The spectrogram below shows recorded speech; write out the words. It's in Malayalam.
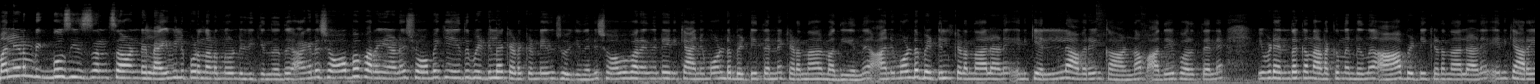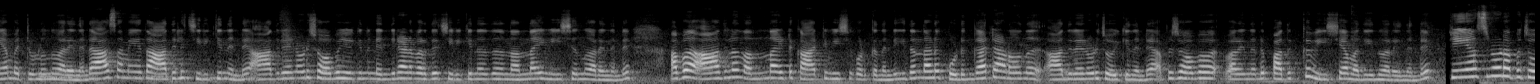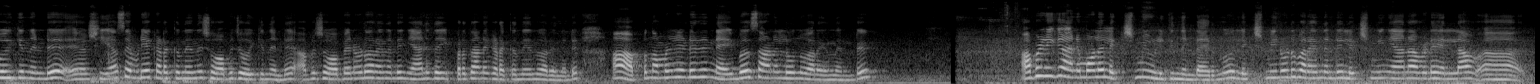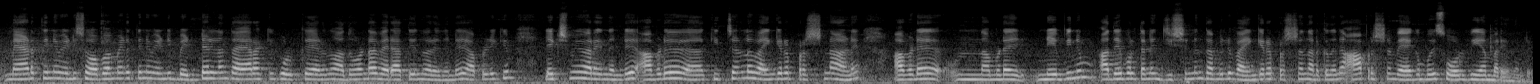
മലയാളം ബിഗ് ബോസ് സീസൺ സെവന്റെ ലൈവിൽ ഇപ്പോൾ നടന്നുകൊണ്ടിരിക്കുന്നത്. അങ്ങനെ ശോഭ പറയാണ് ശോഭയ്ക്ക് ഏത് ബെഡിലാണ് കിടക്കേണ്ടതെന്ന് ചോദിക്കുന്നുണ്ട്. ശോഭ പറയുന്നുണ്ട് എനിക്ക് അനുമോളുടെ ബെഡിൽ തന്നെ കിടന്നാൽ മതിയെന്ന്. അനുമോളുടെ ബെഡിൽ കിടന്നാലാണ് എനിക്ക് എല്ലാവരെയും കാണണം. അതേപോലെ തന്നെ ഇവിടെ എന്തൊക്കെ നടക്കുന്നുണ്ടെന്ന് ആ ബെഡിൽ കിടന്നാലാണ് എനിക്ക് അറിയാൻ പറ്റുള്ളൂ എന്ന് പറയുന്നുണ്ട്. ആ സമയത്ത് ആദിൽ ചിരിക്കുന്നുണ്ട്. ആദിലിനോട് ശോഭ ചോദിക്കുന്നുണ്ട് എന്തിനാണ് വെറുതെ ചിരിക്കുന്നത്? നന്നായി വീശെന്ന് പറയുന്നുണ്ട്. അപ്പോൾ ആദില നന്നായിട്ട് കാറ്റ് വീശി കൊടുക്കുന്നുണ്ട്. ഇതെന്താണ്? കൊടുങ്കാറ്റാണോ? എന്ന് ആദിലിനോട് ചോദിക്കുന്നുണ്ട്. അപ്പോൾ ശോഭ പറയുന്നുണ്ട് പതുക്കെ വീശിയാൽ മതി എന്ന് പറയുന്നുണ്ട്. ഷിയാസിനോട് അപ്പോൾ ചോദിക്കുന്നുണ്ട് ഷിയാസ് എവിടെയാണ് കിടക്കുന്നതെന്ന് ശോഭ ചോദിക്കുന്നുണ്ട്. അപ്പോൾ ശോഭനോട് പറയുന്നുണ്ട് ഞാനിത് ഇപ്പുറത്താണ് കിടക്കുന്നതെന്ന് പറയുന്നുണ്ട്. ആ അപ്പോൾ നമ്മൾ രണ്ടുപേരും നെയ്ബേഴ്സ് ആണല്ലോ എന്ന് പറയുന്നുണ്ട്. അപ്പോഴേക്കും അനുമോളെ ലക്ഷ്മി വിളിക്കുന്നുണ്ടായിരുന്നു. ലക്ഷ്മിനോട് പറയുന്നുണ്ട് ലക്ഷ്മി ഞാൻ അവിടെ എല്ലാം മാഡത്തിന് വേണ്ടി ശോഭ മാഡത്തിന് വേണ്ടി ബെഡെല്ലാം തയ്യാറാക്കി കൊടുക്കുകയായിരുന്നു. അതുകൊണ്ടാണ് വരാത്തതെന്ന് പറയുന്നുണ്ട്. അപ്പോഴേക്കും ലക്ഷ്മി പറയുന്നുണ്ട് അവിടെ കിച്ചണിൽ ഭയങ്കര പ്രശ്നമാണ്. അവിടെ നമ്മുടെ നെവിനും അതേപോലെ തന്നെ ജിഷനും തമ്മിൽ ഭയങ്കര പ്രശ്നം നടക്കുന്നുണ്ട്. ആ പ്രശ്നം വേഗം പോയി സോൾവ് ചെയ്യാൻ പറയുന്നുണ്ട്.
